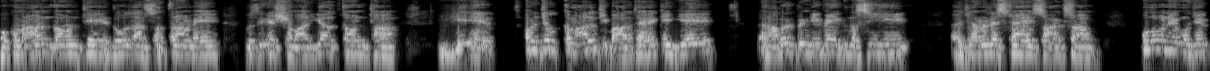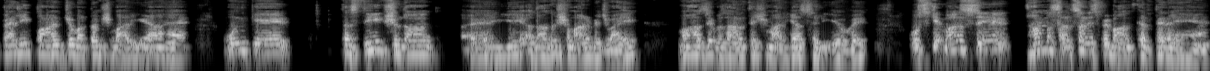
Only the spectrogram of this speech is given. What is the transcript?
हुक्मरान कौन थे? 2017 में वज़ीर शमारियात कौन था? ये, और जो कमाल की बात है कि ये रावलपिंडी में एक मसीही जर्नलिस्ट हैं साग साहब। उन्होंने मुझे पहली पाँच जो मतलब शुमारियाँ हैं, उनके तस्दीक शुदा ये अदाद शुमार भिजवाए। वहाँ से वजारत शुमारिया से लिए हुए। उसके बाद से हम मसलसल इस पे बात करते रहे हैं।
